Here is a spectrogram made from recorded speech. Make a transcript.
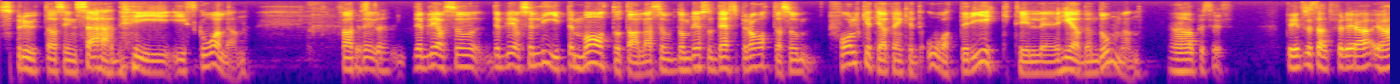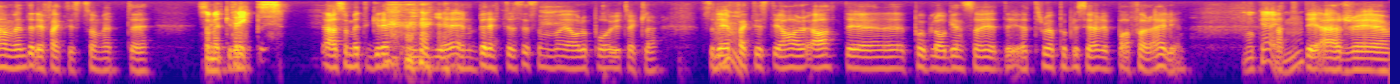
spruta sin säd i, i skålen. För att det. Det, blev så, det blev så lite mat åt alla så de blev så desperata så folket helt enkelt återgick till hedendomen. Ja, precis. Det är intressant för det, jag, jag använder det faktiskt som ett eh, Som ett, ett trix? Ja, som ett grepp i eh, en berättelse som jag håller på att utveckla. Så det är mm. faktiskt, jag har, ja, det, på bloggen så det, jag tror jag publicerade det bara förra helgen. Okay. Att mm. det är eh,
